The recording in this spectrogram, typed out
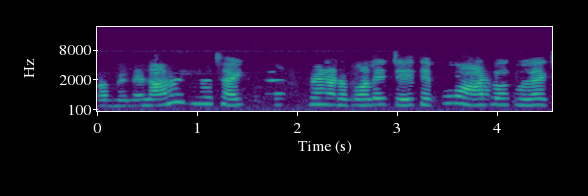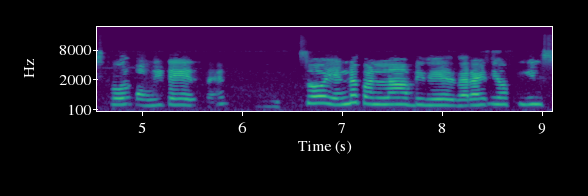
அப்படின்னு. நானும் சைட் சைட் என்னோட காலேஜ் டேஸ் எப்பவும் ஆர்ட் ஒர்க் எக்ஸ்ப்ளோர் பண்ணிட்டே இருப்பேன். ஸோ என்ன பண்ணலாம் அப்படி வெரைட்டி ஆஃப் ஃபீல்ட்ஸ்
